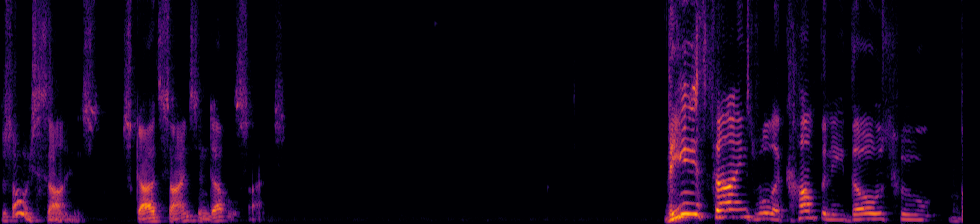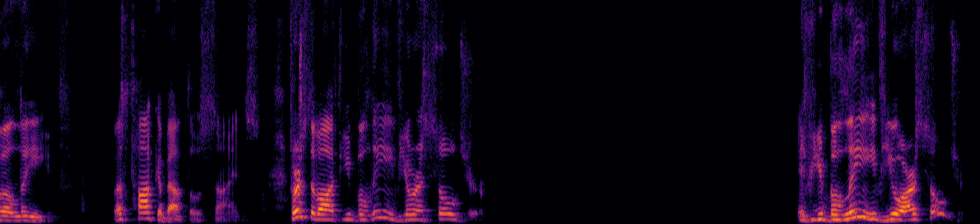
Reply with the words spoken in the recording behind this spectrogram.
There's always signs. There's God's signs and devil signs. These signs will accompany those who believe. Let's talk about those signs. First of all, if you believe, you're a soldier. If you believe, you are a soldier.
